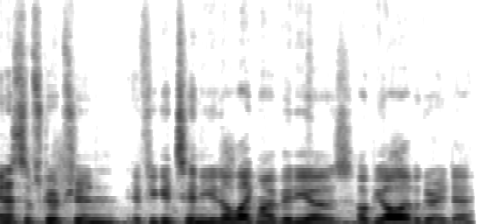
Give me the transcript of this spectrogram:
and a subscription if you continue to like my videos. Hope you all have a great day.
